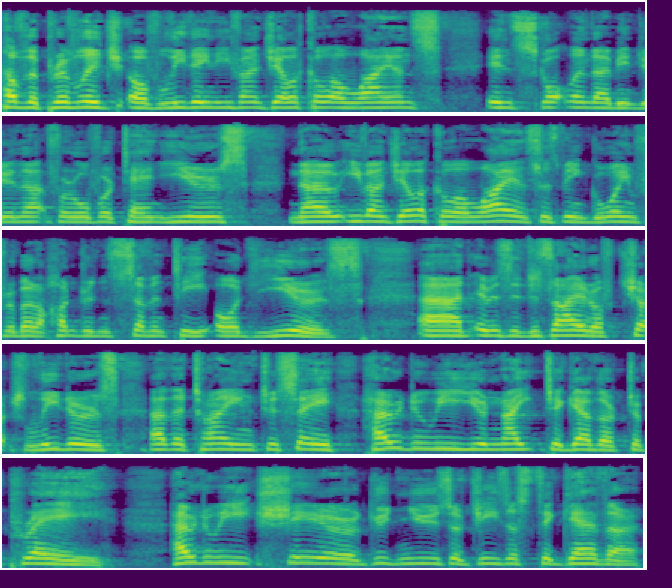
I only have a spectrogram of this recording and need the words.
have the privilege of leading Evangelical Alliance in Scotland. I've been doing that for over 10 years now. Evangelical Alliance has been going for about 170 odd years. And it was a desire of church leaders at the time to say, how do we unite together to pray? How do we share good news of Jesus together?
